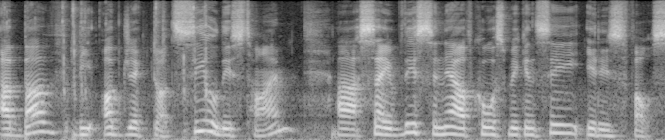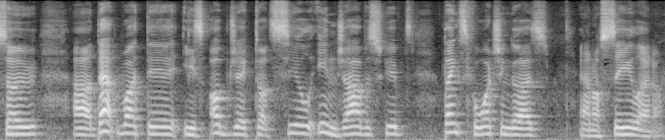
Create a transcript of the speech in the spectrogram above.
above the object.seal this time. Uh, save this, and now of course we can see it is false. So uh, that right there is object.seal in JavaScript. Thanks for watching guys, and I'll see you later.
